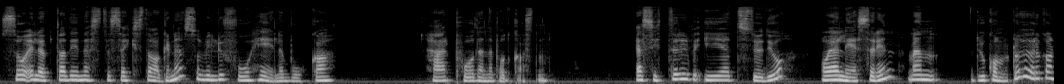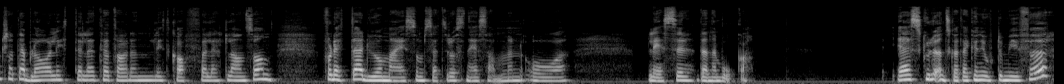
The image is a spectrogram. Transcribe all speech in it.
Så i løpet av de neste seks dagene så vil du få hele boka her på denne podkasten. Jeg sitter i et studio, og jeg leser inn, men du kommer til å høre kanskje at jeg blar litt, eller at jeg tar en litt kaffe, eller et eller annet sånt, for dette er du og meg som setter oss ned sammen og leser denne boka. Jeg skulle ønske at jeg kunne gjort det mye før.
